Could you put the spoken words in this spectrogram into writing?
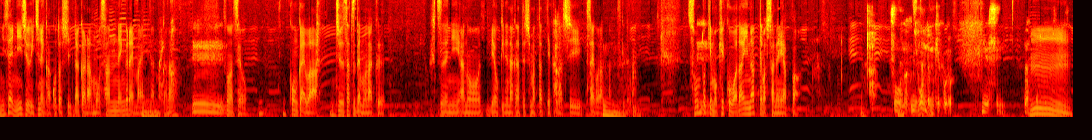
2021年か今年。だからもう3年ぐらい前になるのかな。うん。そうなんですよ。今回は銃殺でもなく、普通にあの病気で亡くなってしまったっていう悲しい最後だったんですけど、その時も結構話題になってましたね、やっぱ。あ、そうなん。日本でも結構ニュースになうった。ーん。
